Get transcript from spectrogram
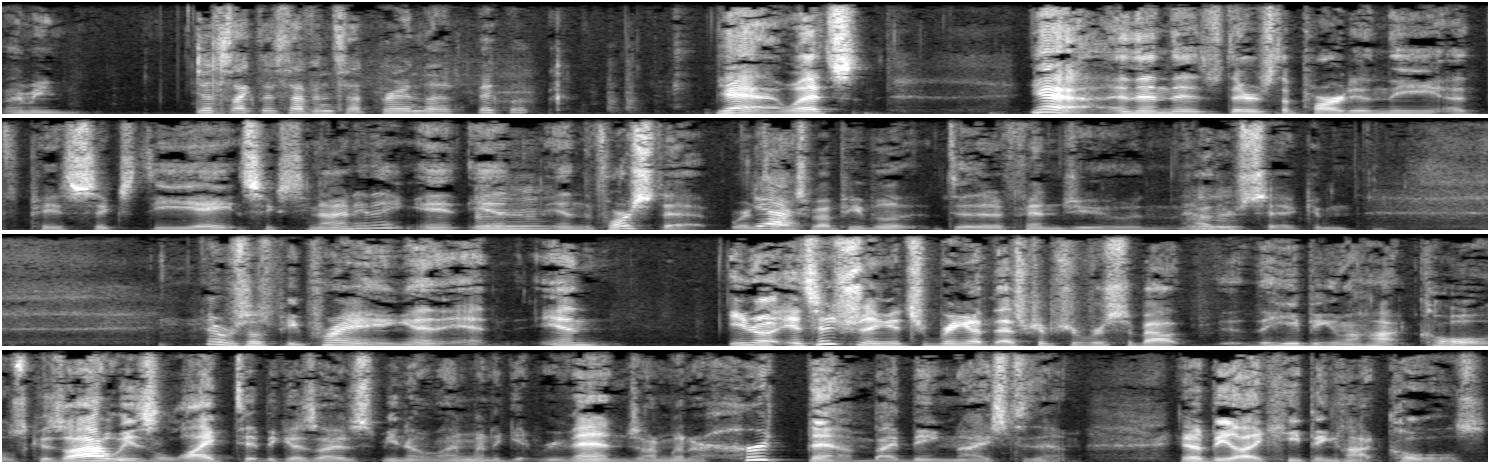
I mean, Just like the seven step prayer in the big book. yeah, well, that's, yeah. And then there's, there's the part in the, uh, page 68, 69, I think, in, in, in the fourth step where it Yeah. talks about people that offend you and how they're sick. And you know, we're supposed to be praying. And, and, and, you know, it's interesting that you bring up that scripture verse about the heaping of the hot coals because I always liked it because I was, you know, I'm going to get revenge. I'm going to hurt them by being nice to them. It'll be like heaping hot coals.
